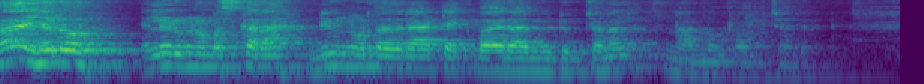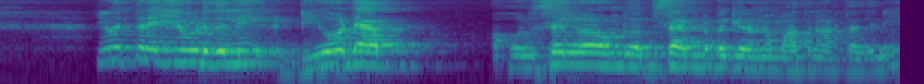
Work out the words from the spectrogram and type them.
ಹಾಯ್ ಹಲೋ ಎಲ್ಲರಿಗೂ ನಮಸ್ಕಾರ. ನೀವು ನೋಡ್ತಾ ಇದ್ದೀರಾ tech boy Ram YouTube channel ನಾನು ರಾಮಚಂದ್ರ ಇವತ್ತಿನ ಈ ವಿಡಿಯೋದಲ್ಲಿ ಡಿಯೋ ಡ್ಯಾಪ್ ಹೋಲ್ಸೇಲ್ ಒಂದು ವೆಬ್ಸೈಟ್ ಬಗ್ಗೆ ನಾನು ಮಾತನಾಡ್ತಾ ಇದ್ದೀನಿ.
